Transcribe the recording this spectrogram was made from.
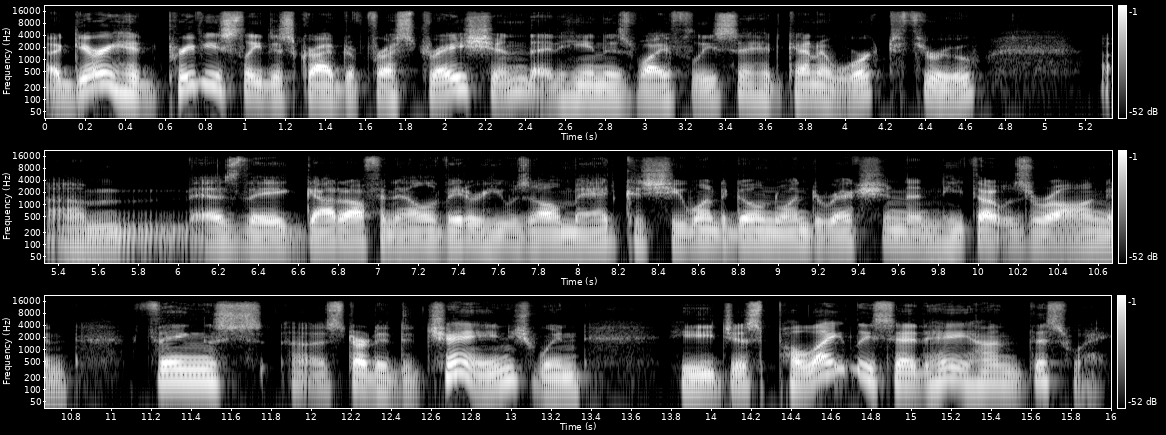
uh, Gary had previously described a frustration that he and his wife Lisa had kind of worked through um, as they got off an elevator, he was all mad because she wanted to go in one direction and he thought it was wrong. And things uh, started to change when he just politely said, Hey, hon, this way.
